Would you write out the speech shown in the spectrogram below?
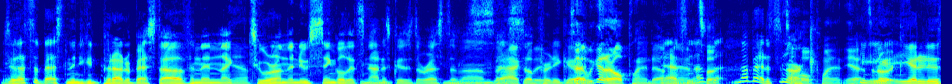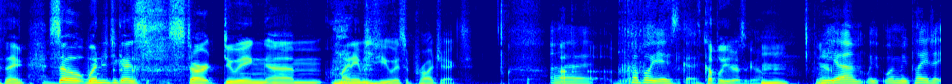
yeah. so that's the best, and then you could put out a best of, and then like Yeah. tour on the new single that's not as good as the rest of them, but Exactly. still pretty good. Exactly. We got it all planned out. yeah, it's not, So- ba- not bad. It's an it's a arc. whole plan. Yeah, it's you, an got to do the thing. So when did you guys start doing um, "My Name Is You" as a project? Uh, a couple years ago, a couple years ago. We um we, when we played an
